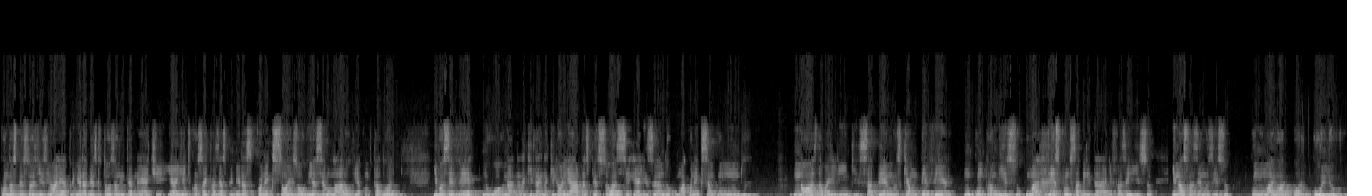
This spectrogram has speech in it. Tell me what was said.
Quando as pessoas dizem, olha, é a primeira vez que estou usando a internet, e aí a gente consegue fazer as primeiras conexões, ou via celular, ou via computador. E você vê no, na, naquele, naquele olhar das pessoas se realizando uma conexão com o mundo. Nós da Wirelink sabemos que é um dever, um compromisso, uma responsabilidade fazer isso, e nós fazemos isso com o maior orgulho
